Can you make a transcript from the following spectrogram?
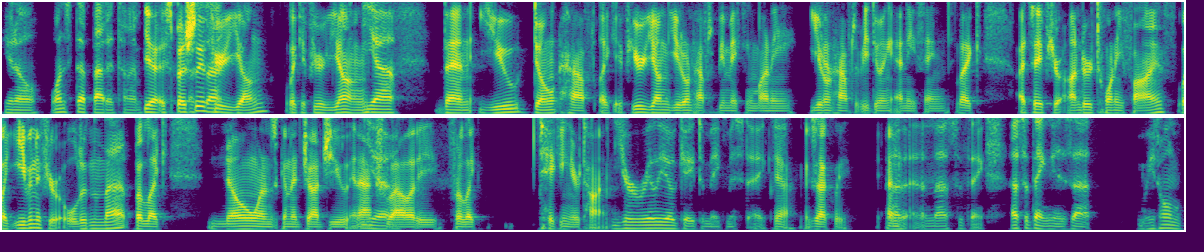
you know, one step at a time. Yeah, especially if you're young. Like if you're young, Yeah. Then you don't have like if you're young you don't have to be making money. You don't have to be doing anything. Like i'd say if you're under 25 like even if you're older than that but like no one's going to judge you in Yeah. actuality for like taking your time. You're really okay to make mistakes. yeah exactly. And and, and that's the thing. That's the thing is that we don't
